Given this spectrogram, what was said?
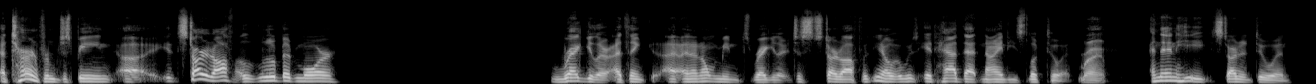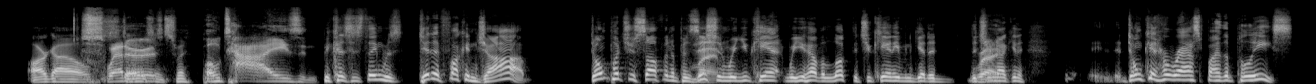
a turn from just being, uh, it started off a little bit more regular. I think, I- and I don't mean it's regular. It just started off with, you know, it was it had that '90s look to it, Right. and then he started doing Argyle Sweaters. and sweat Bow ties and because his thing was get a fucking job. Don't put yourself in a position where you can't, where you have a look that you can't even get a, that you're not going to. Don't get harassed by the police.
